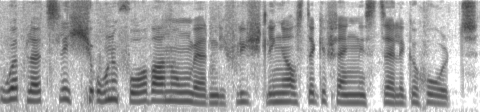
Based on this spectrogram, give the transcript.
Urplötzlich, ohne Vorwarnung, werden die Flüchtlinge aus der Gefängniszelle geholt.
